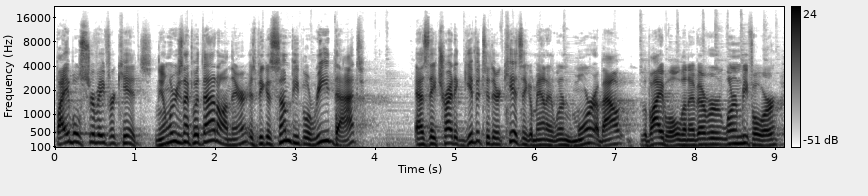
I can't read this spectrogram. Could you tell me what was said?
Bible Survey for Kids. And the only reason I put that on there is because some people read that as they try to give it to their kids. They go, man, I learned more about the Bible than I've ever learned before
